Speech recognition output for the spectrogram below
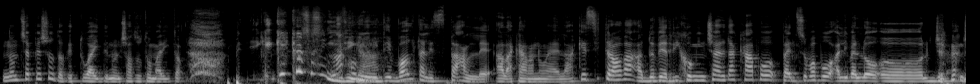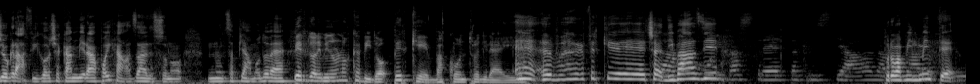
non ci è piaciuto che tu hai denunciato tuo marito. Che, che cosa La significa? community volta le spalle alla cara Noela che si trova a dover ricominciare da capo, penso proprio a livello eh, ge- geografico, cioè cambierà poi casa, adesso no- non sappiamo dov'è. Perdonami, non ho capito perché va contro di lei. Eh, eh, perché cioè di La base comunità stretta, cristiana. probabilmente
